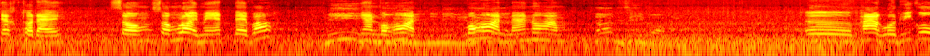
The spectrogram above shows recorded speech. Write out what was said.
จากเท่าใดสองสองร้อยเมตรได้ปะนี่ ย่านบ่ฮอดบ่ฮอดนะน้องอำนอนสิบอกเออ ภาครถวิโก้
